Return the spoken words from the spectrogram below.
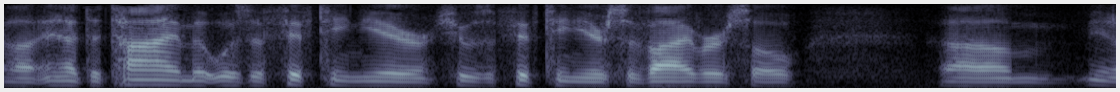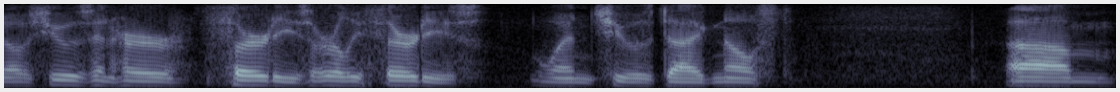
Uh, and at the time, it was a 15 year. She was a 15 year survivor. So, um, you know, she was in her 30s, early 30s when she was diagnosed. Um,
